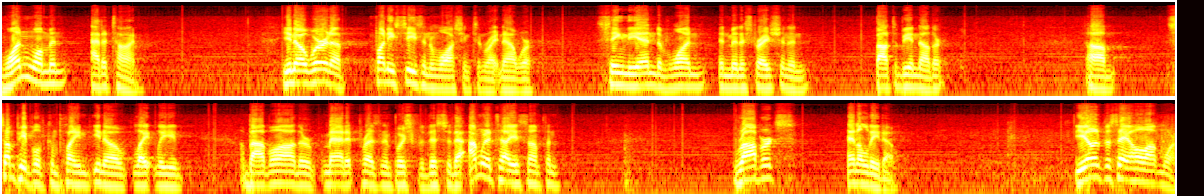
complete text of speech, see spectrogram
One woman at a time. You know, we're in a funny season in Washington right now. We're seeing the end of one administration and about to be another. Um, some people have complained, you know, lately about, well, they're mad at President Bush for this or that. I'm going to tell you something. Roberts and Alito. You don't have to say a whole lot more.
